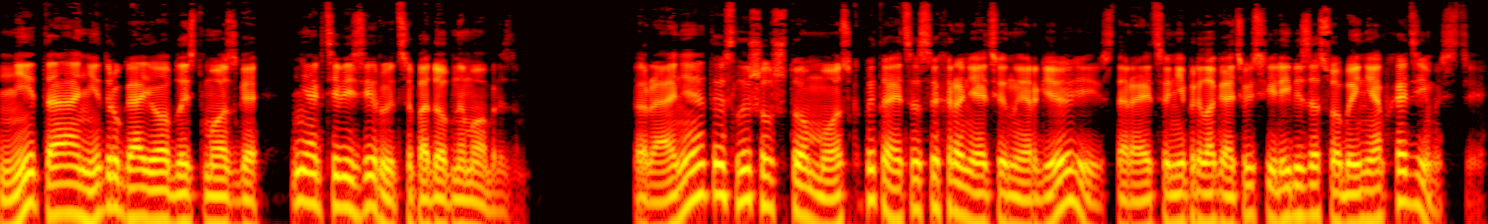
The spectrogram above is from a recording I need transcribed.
ни та, ни другая область мозга не активизируется подобным образом. Ранее ты слышал, что мозг пытается сохранять энергию и старается не прилагать усилий без особой необходимости.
